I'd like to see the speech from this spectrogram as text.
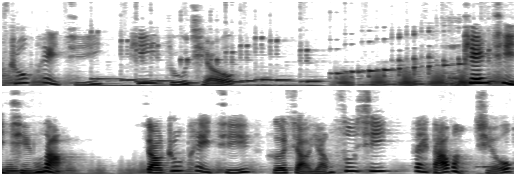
猪佩奇踢足球。天气晴朗，小猪佩奇和小羊苏西在打网球。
